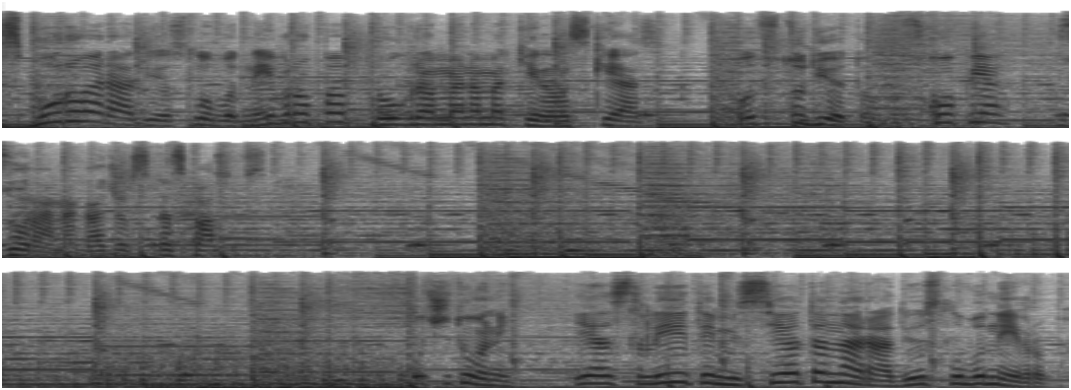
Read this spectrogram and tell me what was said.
Зборува Радио Слободна Европа, програма на македонски јазик. Од студиото во Скопје, Зорана Гаджевска-Спасовска. Почитувани, ја следите емисијата на Радио Слободна Европа.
